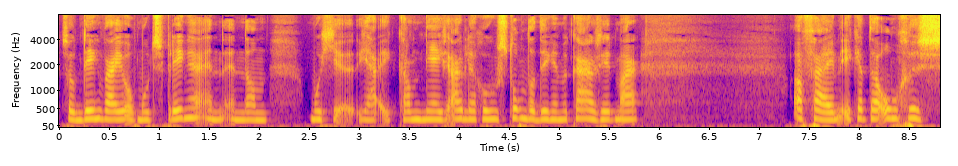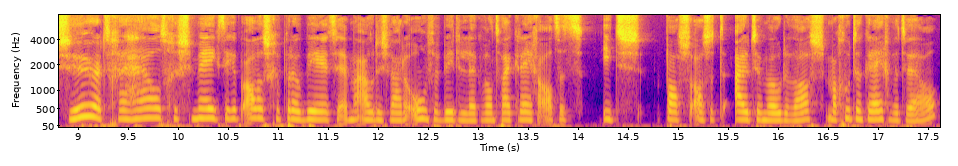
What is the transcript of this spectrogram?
Zo'n ding waar je op moet springen. En, en dan moet je. Ja, ik kan niet eens uitleggen hoe stom dat ding in elkaar zit. Maar Afijn, ik heb daarom gezeurd, gehuild, gesmeekt. Ik heb alles geprobeerd en mijn ouders waren onverbiddelijk, want wij kregen altijd iets pas als het uit de mode was. Maar goed, dan kregen we het wel.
